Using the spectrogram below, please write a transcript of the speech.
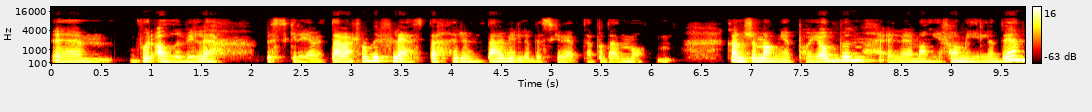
eh, hvor alle ville beskrevet deg. I hvert fall de fleste rundt deg ville beskrevet deg på den måten. Kanskje mange på jobben eller mange i familien din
